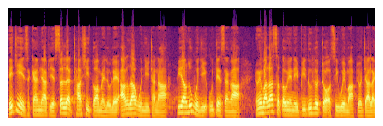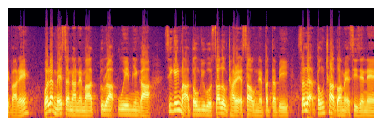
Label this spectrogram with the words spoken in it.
ဒေ့ကျင်စခန်းများဖြင့်ဆက်လက်ထားရှိသွားမယ်လို့လည်းအားကစားဝန်ကြီးဌာနပြည်ထောင်စုဝန်ကြီးဦးတင်ဆန်းကနိုဝင်ဘာလ23ရက်နေ့ပြည်သူ့လွှတ်တော်အစည်းအဝေးမှာပြောကြားလိုက်ပါတယ်။ဝက်လက်မဲဆန္ဒနယ်မှာသူရဦးအေးမြင့်က စီးကိန်းမှာအသုံးပြုဖို့စောက်လုပ်ထားတဲ့အဆောက်အုံနဲ့ပတ်သက်ပြီးဆက်လက်အသုံးချသွားမယ့်အစီအစဉ်နဲ့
